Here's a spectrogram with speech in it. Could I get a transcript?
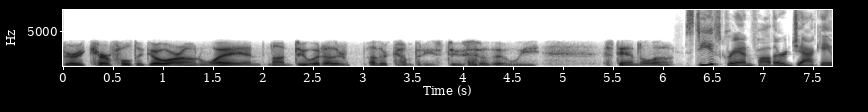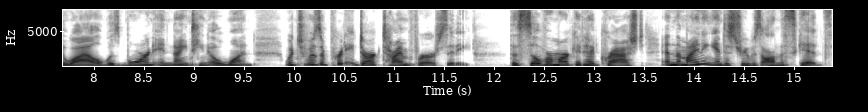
very careful to go our own way and not do what other other companies do, so that we stand alone. Steve's grandfather, Jack A. Weil, was born in 1901, which was a pretty dark time for our city. The silver market had crashed and the mining industry was on the skids.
